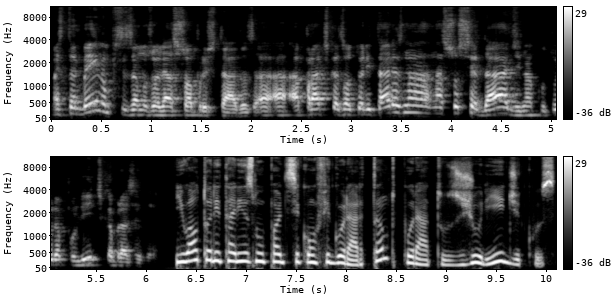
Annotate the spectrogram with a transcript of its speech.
mas também não precisamos olhar só para o Estado, há, práticas autoritárias na, na sociedade, na cultura política brasileira. E o autoritarismo pode se configurar tanto por atos jurídicos,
